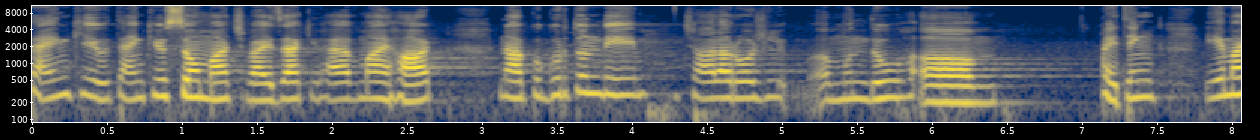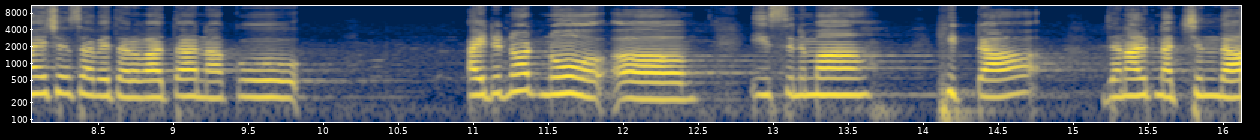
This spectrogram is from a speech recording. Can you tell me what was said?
Thank you thank you so much Vizag you have my heart నాకు గుర్తుంది చాలా రోజులు ముందు ఐ థింక్ ఏమై చేసావే తర్వాత నాకు ఐ డి నాట్ నో ఈ సినిమా హిట్టా? జనాలకి నచ్చిందా?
